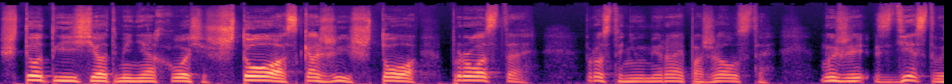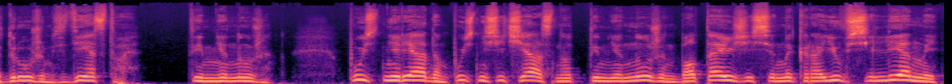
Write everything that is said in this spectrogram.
Что ты еще от меня хочешь? Что? Скажи, что? Просто, просто не умирай, пожалуйста. Мы же с детства дружим, с детства. Ты мне нужен. Пусть не рядом, пусть не сейчас, но ты мне нужен, болтающийся на краю вселенной,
